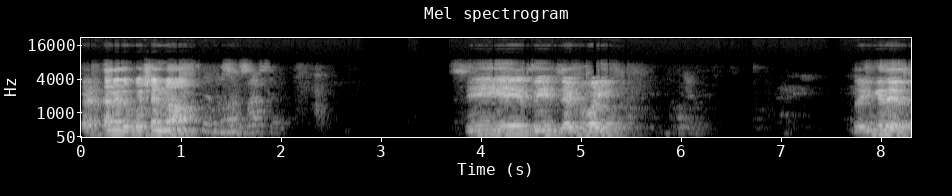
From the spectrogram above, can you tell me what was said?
ಕರೆಕ್ಟ್ ತಾನೇ ಇದು question C A B Z Y ಅಂದ್ರೆ ಹಿಂಗಿದೆ ಇದು.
